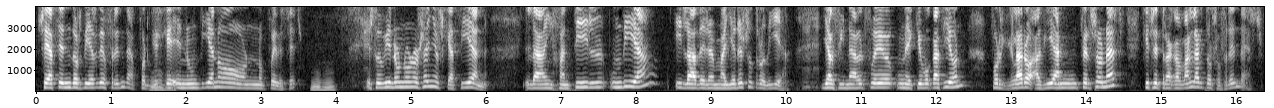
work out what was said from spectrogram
se hacen dos días de ofrenda, porque es que en un día no, no puede ser. Estuvieron unos años que hacían la infantil un día y la de los mayores otro día. Y al final fue una equivocación porque, claro, habían personas que se tragaban las dos ofrendas,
